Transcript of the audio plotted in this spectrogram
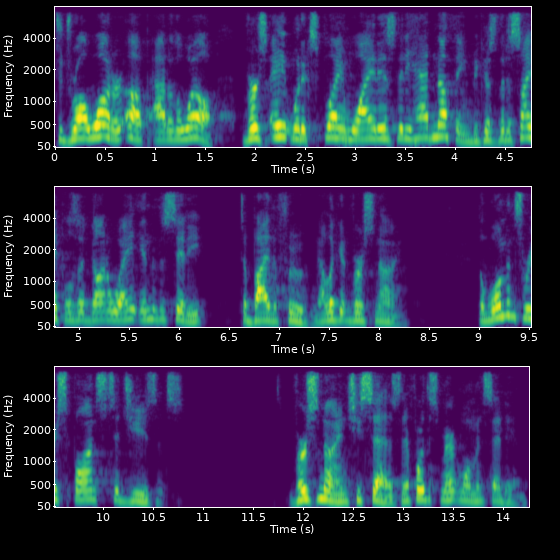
to draw water up out of the well. Verse 8 would explain why it is that he had nothing because the disciples had gone away into the city to buy the food. Now look at verse 9. The woman's response to Jesus. Verse 9, she says, Therefore the Samaritan woman said to him,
